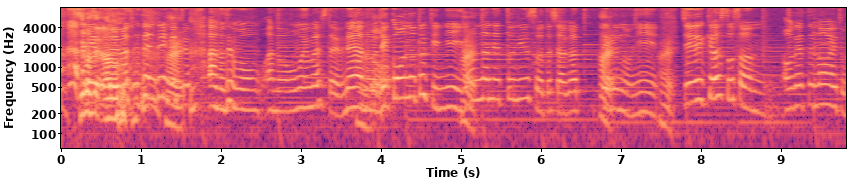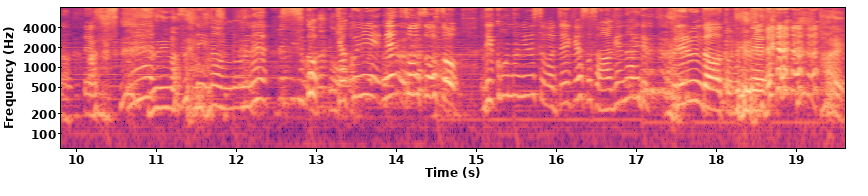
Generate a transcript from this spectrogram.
すみませんあの全然ですよ、あのでもあの思いましたよね。あの離婚の時にい。ろんなネットニュース私上がってるのに、はい。J キャストさん上げてないと思って、ね、すみません。ねすごい。逆にねそうそうそう。離婚のニュースは J キャストさん上げないでくれるんだと思ってはい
